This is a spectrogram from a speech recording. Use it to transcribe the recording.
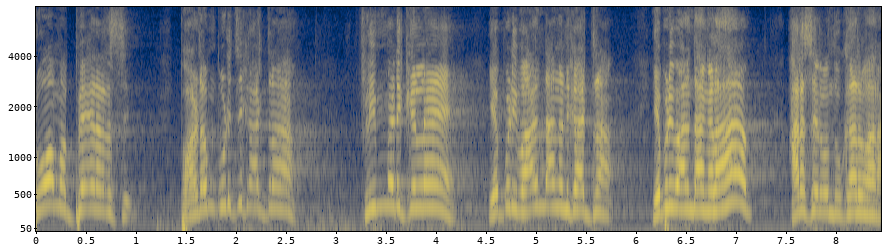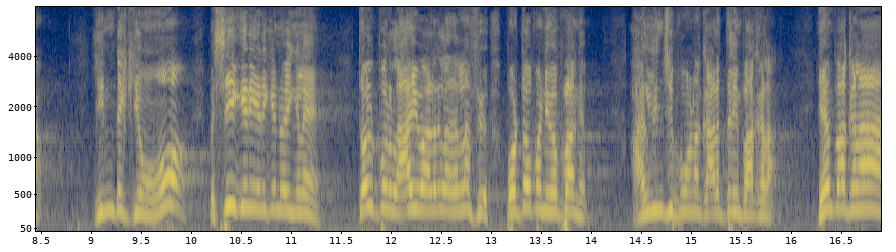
ரோம பேரரசு படம் பிடிச்சி காட்டுறான். ஃபிலிம் எடுக்கல. எப்படி வாழ்ந்தாங்கன்னு காட்டுறான். எப்படி வாழ்ந்தாங்களா? அரசர் வந்து உட்காருவாராம். இன்றைக்கும் இப்போ சீக்கிரி இருக்குன்னு வைங்களேன் தொல்பொருள் ஆய்வாளர்கள் அதெல்லாம் ஃபோட்டோ பண்ணி வைப்பாங்க. அழிஞ்சு போன காலத்துலையும் பார்க்கலாம். ஏன் பார்க்கலாம்?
